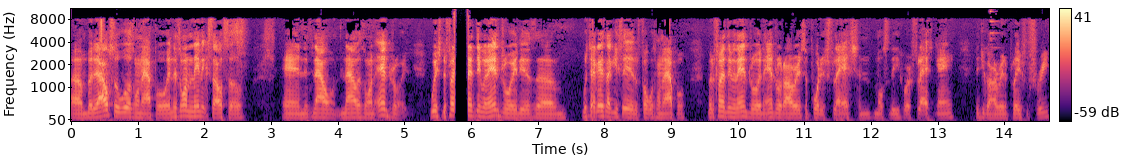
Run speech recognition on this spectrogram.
um, but it also was on Apple, and it's on Linux also, and it's now now it's on Android. Which the funny thing with Android is, um, which I guess like you said, it's focused on Apple. But the funny thing with Android, Android already supported Flash, and most of these were Flash games that you can already play for free.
